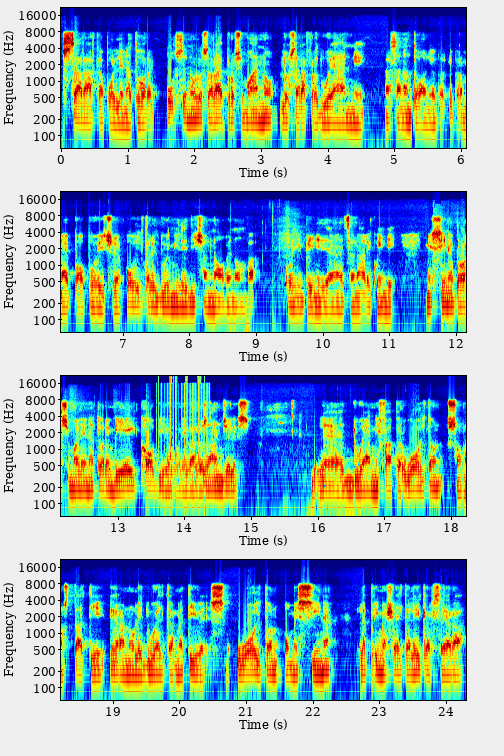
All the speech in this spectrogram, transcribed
sarà capo allenatore. O se non lo sarà il prossimo anno lo sarà fra due anni a San Antonio perché per me Popovic oltre il 2019 non va con gli impegni della nazionale. Quindi Messina prossimo allenatore NBA Kobe lo voleva a Los Angeles le, due anni fa per Walton stati, erano le due alternative, Walton o Messina. La prima scelta Lakers era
